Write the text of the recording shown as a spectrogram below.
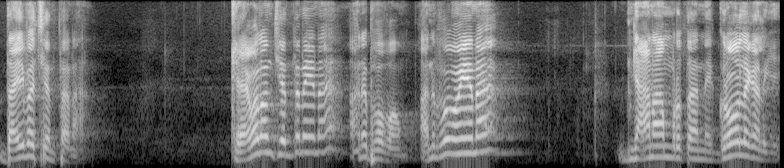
దైవ చింతన. కేవలం చింతనైనా? అనుభవం. అనుభవమైనా? జ్ఞానామృతాన్ని గ్రోలగలిగి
